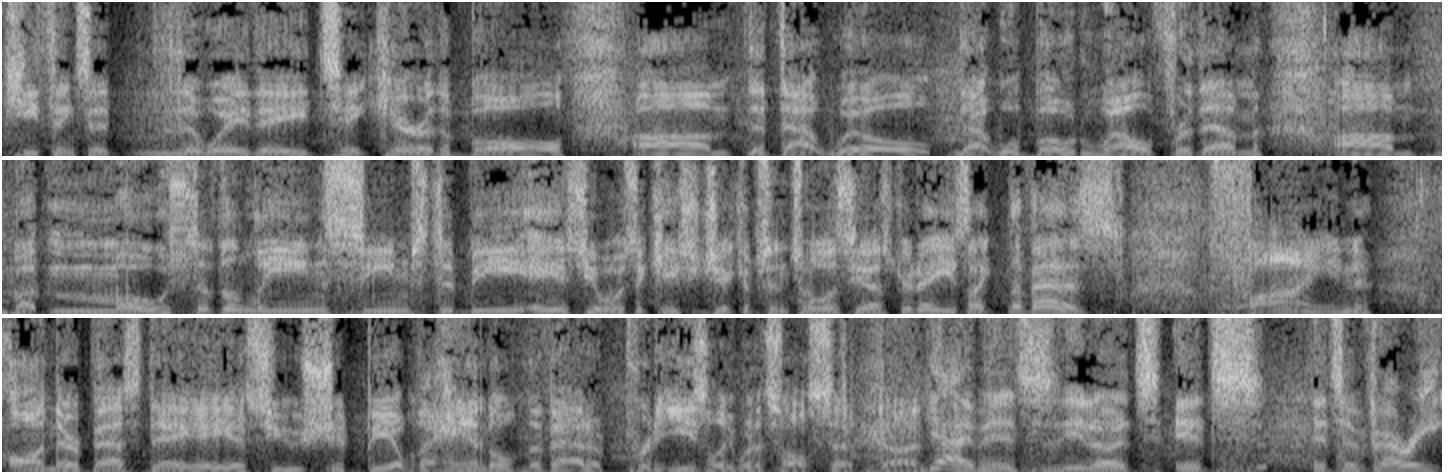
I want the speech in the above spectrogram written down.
He thinks that the way they take care of the ball, um, that that will that will bode well for them. Um, but most of the lean seems to be ASU. What was it Casey Jacobson told us yesterday? He's like Nevada's fine on their best day. ASU should be able to handle Nevada pretty easily when it's all said and done. Yeah, I mean it's you know it's it's it's a very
